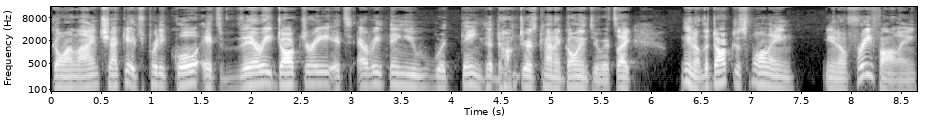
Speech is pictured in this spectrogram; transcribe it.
go online, check it. It's pretty cool. It's very doctory. It's everything you would think the doctor is kind of going through. It's like, you know, the doctor's falling, you know, free falling,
